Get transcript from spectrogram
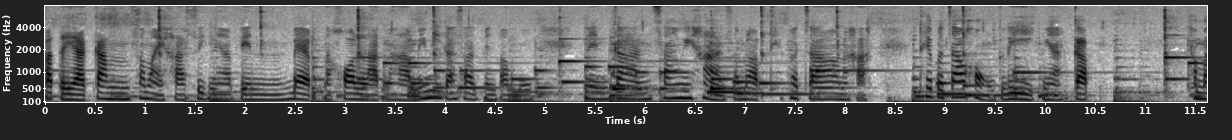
ปัตยกรรมสมัยคลาสสิกเนี่ยเป็นแบบนครรัฐนะคะ ไม่มีกษัตริย์เป็นประมุขเน้นการสร้างวิหารสำหรับเทพเจ้านะคะ เทพเจ้าของกรีกเนี่ยกับธรรม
